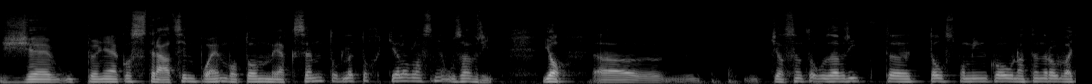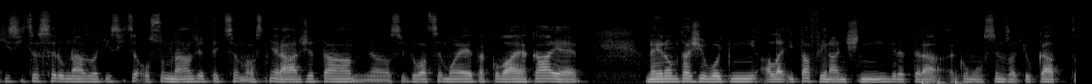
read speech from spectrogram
že úplně jako ztrácím pojem o tom, jak jsem tohle to chtěl vlastně uzavřít. Jo, uh, chtěl jsem to uzavřít tou vzpomínkou na ten rok 2017-2018, že teď jsem vlastně rád, že ta situace moje je taková, jaká je. Nejenom ta životní, ale i ta finanční, kde teda jako musím zaťukat,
